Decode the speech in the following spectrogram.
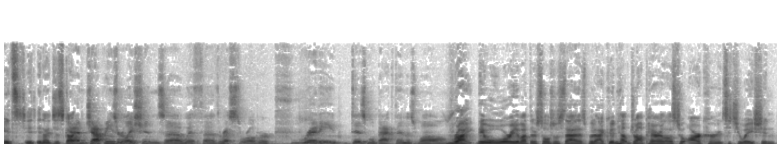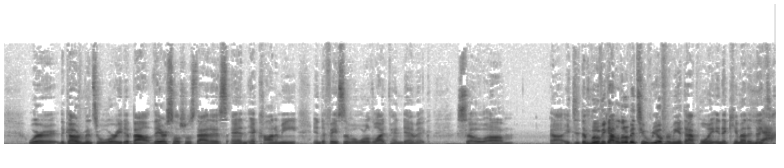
It's it, and i just got And Japanese relations uh, with uh, the rest of the world were pretty dismal back then as well. Right. They were worried about their social status, but I couldn't help draw parallels to our current situation where the governments are worried about their social status and economy in the face of a worldwide pandemic. So um, uh, it, the movie got a little bit too real for me at that point, and it came out in, Yeah.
